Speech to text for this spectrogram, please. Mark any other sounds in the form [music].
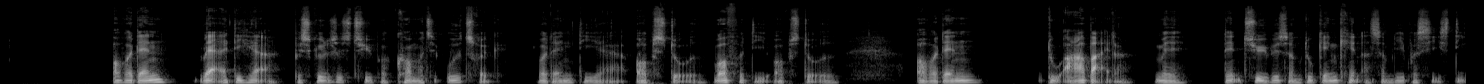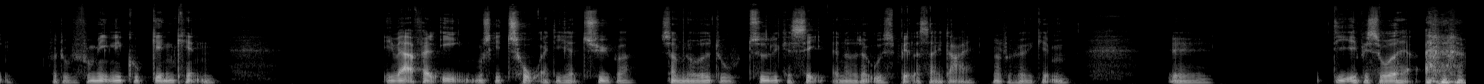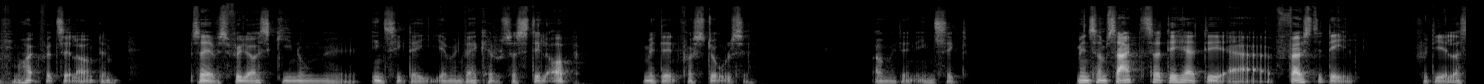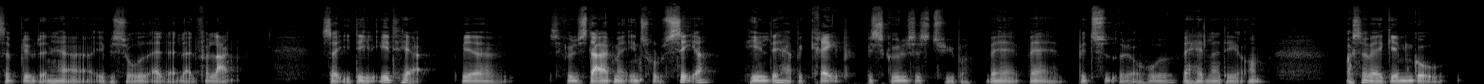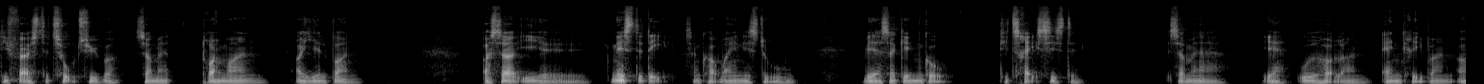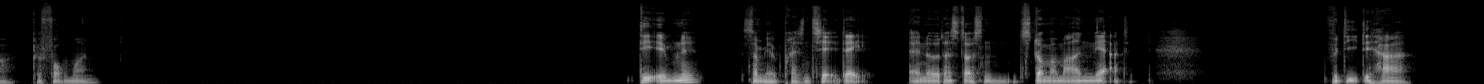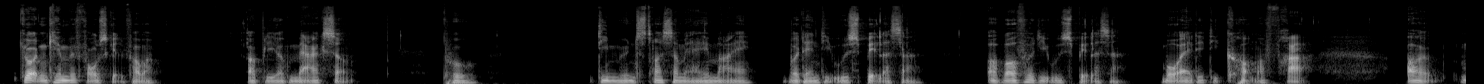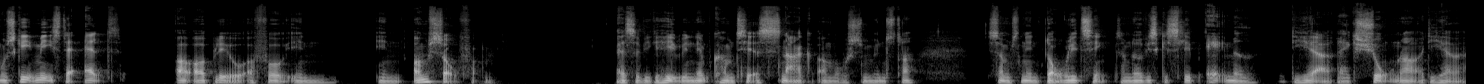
Og hvordan hver af de her beskyttelsestyper kommer til udtryk, hvordan de er opstået, hvorfor de er opstået, og hvordan du arbejder med den type, som du genkender som lige præcis din. For du vil formentlig kunne genkende i hvert fald en, måske to af de her typer, som noget du tydeligt kan se er noget, der udspiller sig i dig, når du hører igennem øh, de episoder her, [laughs] hvor jeg fortæller om dem. Så jeg vil selvfølgelig også give nogle øh, indsigter i, jamen hvad kan du så stille op med den forståelse og med den indsigt. Men som sagt, så det her, det er første del, fordi ellers så blev den her episode alt, alt, alt for lang. Så i del 1 her vil jeg selvfølgelig starte med at introducere hele det her begreb beskyttelsestyper. Hvad, hvad betyder det overhovedet? Hvad handler det om? Og så vil jeg gennemgå de første to typer, som er drømmeren og hjælperen. Og så i øh, næste del, som kommer i næste uge, vil jeg så gennemgå de tre sidste, som er ja, udholderen, angriberen og performeren. Det emne, som jeg præsenterer i dag, er noget, der står, sådan, står mig meget nært, fordi det har gjort en kæmpe forskel for mig at blive opmærksom på de mønstre, som er i mig, hvordan de udspiller sig, og hvorfor de udspiller sig. Hvor er det, de kommer fra? Og måske mest af alt at opleve at få en, en omsorg for dem. Altså vi kan helt vildt nemt komme til at snakke om vores mønstre som sådan en dårlig ting, som noget vi skal slippe af med. De her reaktioner og de her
